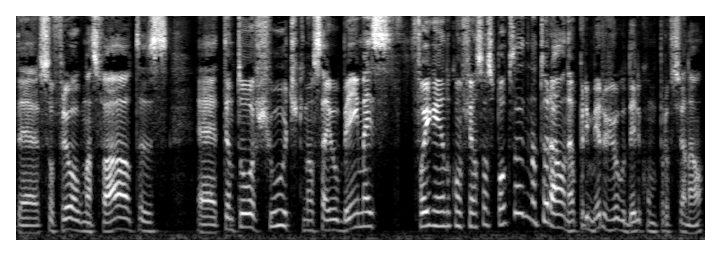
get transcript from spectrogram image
é, sofreu algumas faltas, é, tentou chute que não saiu bem, mas foi ganhando confiança aos poucos, é natural, né? O primeiro jogo dele como profissional,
